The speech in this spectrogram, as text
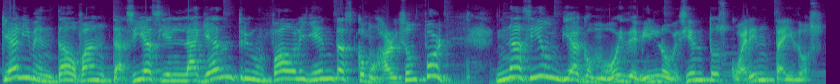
que ha alimentado fantasías y en la que han triunfado leyendas como Harrison Ford, nacido un día como hoy de 1942.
